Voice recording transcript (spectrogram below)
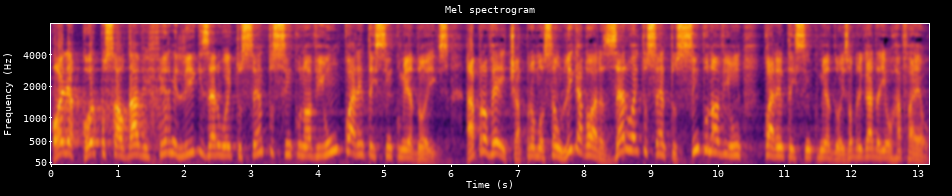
Olha, corpo saudável e firme, ligue 0800 591 4562. Aproveite a promoção, ligue agora 0800 591 4562. Obrigado aí ao Rafael.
